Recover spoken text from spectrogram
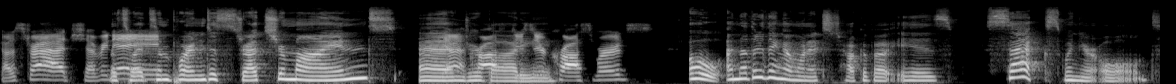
Got to stretch every day. That's why it's important to stretch your mind yeah, and your cross, body. use your crosswords. Oh, another thing I wanted to talk about is sex when you're old.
